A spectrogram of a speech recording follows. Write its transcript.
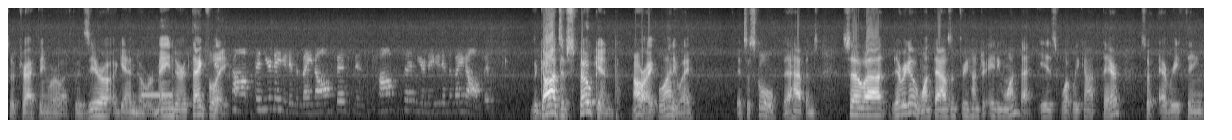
Subtracting, we're left with 0. Again, no remainder, thankfully. Ms. Thompson, you're needed in the main office. Ms. Thompson, you're needed in the main office. The gods have spoken. All right, well, anyway, it's a school. That happens. So uh, there we go, 1,381. That is what we got there. So everything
